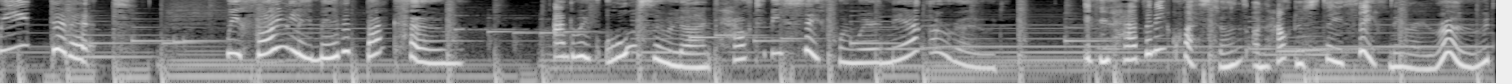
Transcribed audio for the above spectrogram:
We did it! We finally made it back home. And we've also learned how to be safe when we're near a road. If you have any questions on how to stay safe near a road,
